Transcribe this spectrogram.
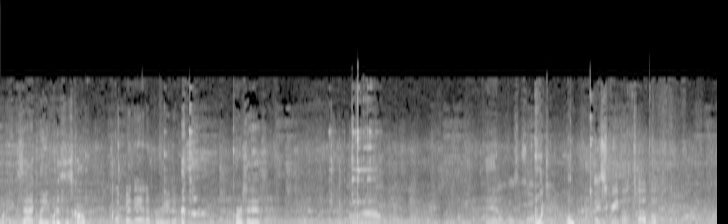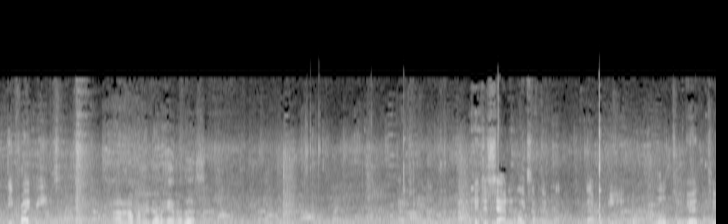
What exactly, what is this called? A banana burrito. Of course it is. Wow. And How's this happening? Ice cream on top of deep fried beans. I don't know if I'm going to be able to handle this. It just sounded like something that, that would be a little too good to.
